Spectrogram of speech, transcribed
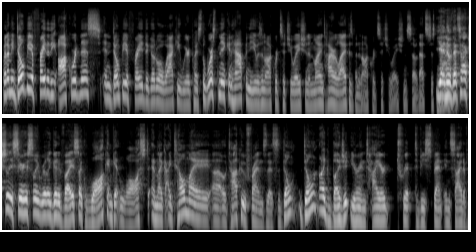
But I mean, don't be afraid of the awkwardness and don't be afraid to go to a wacky, weird place. The worst thing that can happen to you is an awkward situation. And my entire life has been an awkward situation. So that's just Yeah, no, that's actually seriously really good advice. Like walk and get lost. And like I tell my uh, otaku friends this, don't don't like budget your entire trip to be spent inside of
